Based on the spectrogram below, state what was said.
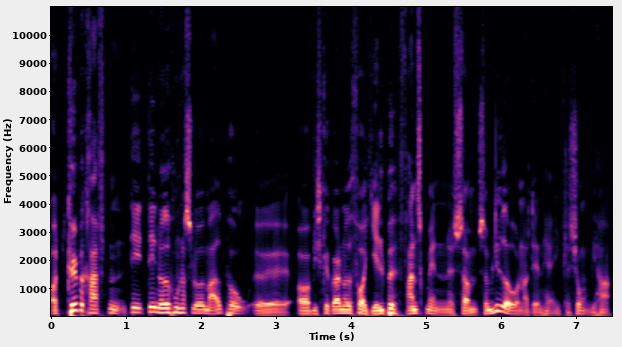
og købekraften, det, det er noget, hun har slået meget på, øh, og vi skal gøre noget for at hjælpe franskmændene, som, som lider under den her inflation, vi har.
